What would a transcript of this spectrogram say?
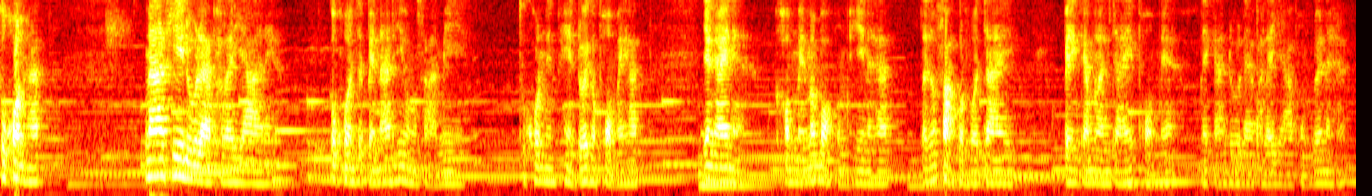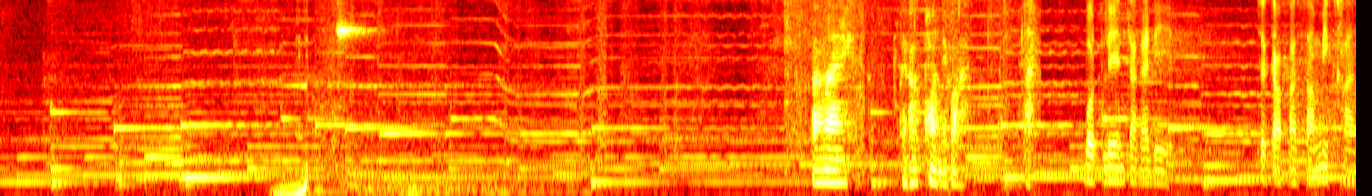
ทุกคนครับ หน้าที่ดูแลภรรยาเนี่ย ก็ควรจะเป็นหน้าที่ของสามี ทุกคนเห็นด้วยกับผมไหมครับ ยังไงเนี่ยคอมเมนต์มาบอกผมทีนะครับ แล้วก็ฝากกดหัวใจเป็นกำลังใจให้ผมเนี่ยในการดูแลภรรยาผมด้วยนะครับไปไงไปพักผ่อนดีกว่า บทเรียนจากอดีต จะกลับมาซ้ำอีกครั้ง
